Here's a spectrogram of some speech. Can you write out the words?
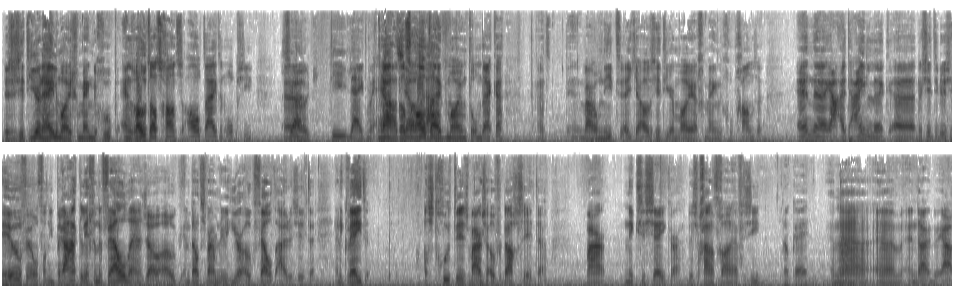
Dus er zit hier een hele mooie gemengde groep. En roodhalsgans, altijd een optie. Eh, Zo, die lijkt me echt ja, dat is altijd gaaf. mooi om te ontdekken. Het- en waarom niet, weet je wel. Er zit hier een mooie gemengde groep ganzen. En eh, ja, uiteindelijk, eh, er zitten dus heel veel van die braakliggende velden en zo ook. En dat is waarom nu hier ook velduilen zitten. En ik weet, als het goed is, waar ze overdag zitten. Maar niks is zeker. Dus we gaan het gewoon even zien. Oké. En, Ja. eh, ehm, en daar, ja,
